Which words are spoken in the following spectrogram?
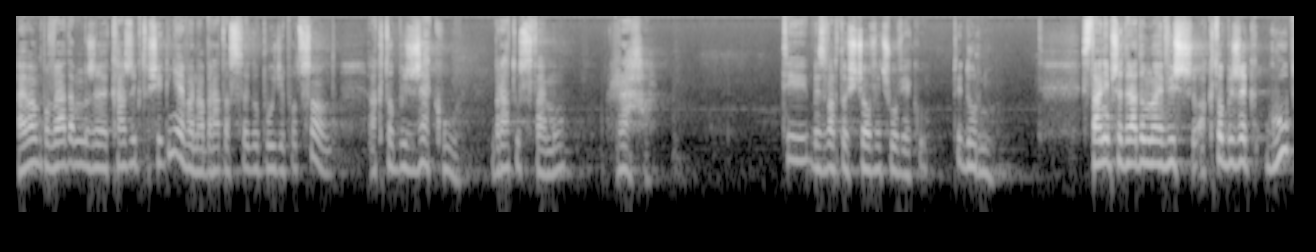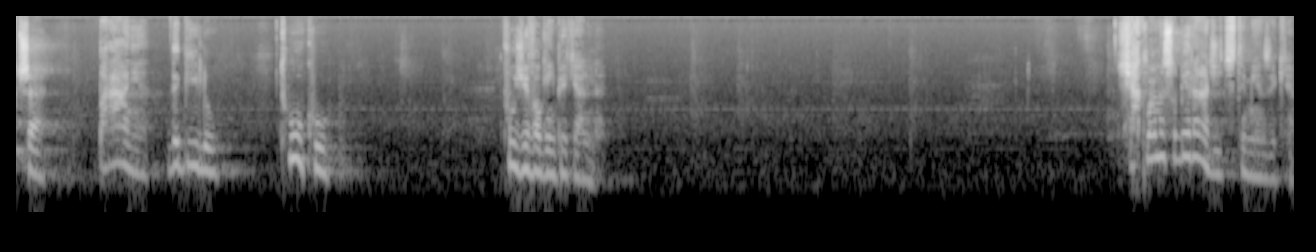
A ja wam powiadam, że każdy, kto się gniewa na brata swego, pójdzie pod sąd. A kto by rzekł bratu swemu, racha. Ty bezwartościowy człowieku, ty durniu. Stanie przed Radą Najwyższą, a kto by rzekł, głupcze, baranie, debilu, tłuku, pójdzie w ogień piekielny. Jak mamy sobie radzić z tym językiem?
